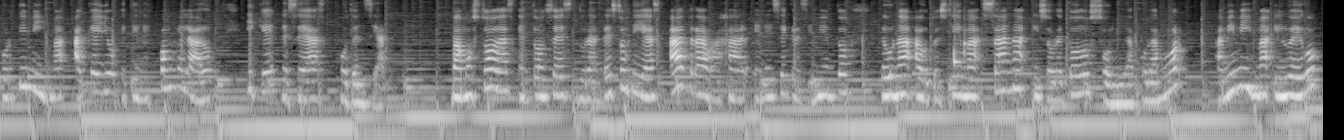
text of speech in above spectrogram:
por ti misma aquello que tienes congelado y que deseas potenciar. Vamos todas entonces durante estos días a trabajar en ese crecimiento de una autoestima sana y sobre todo sólida por amor a mí misma y luego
